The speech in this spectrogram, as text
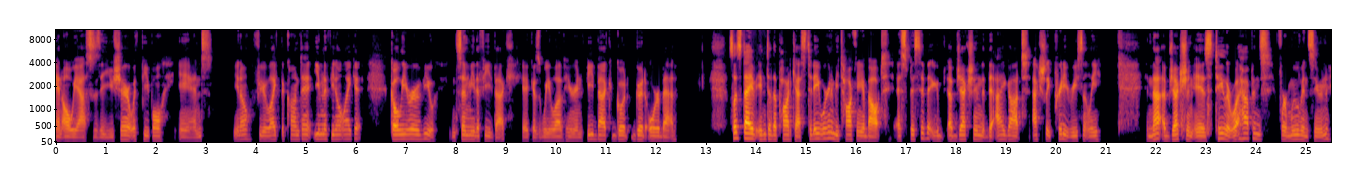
And all we ask is that you share it with people. And, you know, if you like the content, even if you don't like it, go leave a review and send me the feedback. Okay, because we love hearing feedback, good, good or bad. So let's dive into the podcast. Today we're going to be talking about a specific objection that I got actually pretty recently. And that objection is Taylor, what happens if we're moving soon?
